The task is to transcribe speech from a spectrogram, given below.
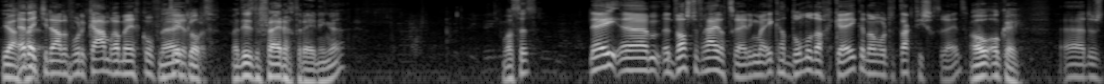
Ja, Hè, dat je daar voor de camera mee geconfronteerd Nee, klopt. wordt. Maar dit is de vrijdagtraining, hè? Was het? Nee, ehm, het was de vrijdagtraining, maar ik had donderdag gekeken en dan wordt er tactisch getraind. Oh, oké. Eh, dus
